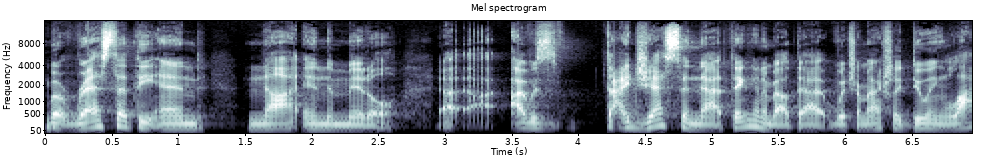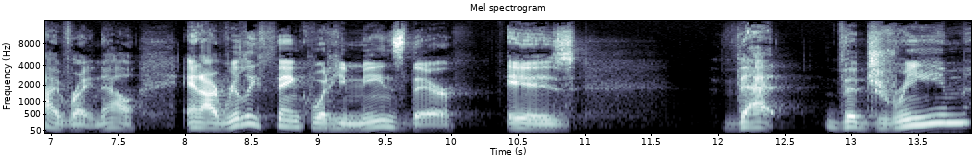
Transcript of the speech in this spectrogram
But rest at the end, not in the middle. I, I was digesting that, thinking about that, which I'm actually doing live right now. And I really think what he means there is that the dream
